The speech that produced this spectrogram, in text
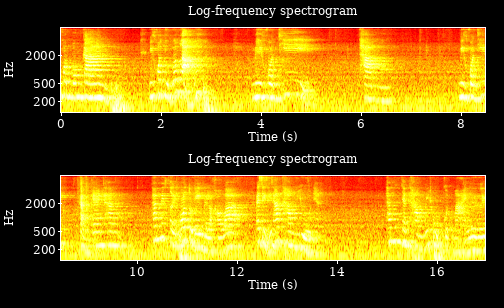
คนบงการ มีคนอยู่เบื้องหลัง มีคนที่ทำมีคนที่กลั่นแกล้งท่าน ท่านไม่เคยโทษตัวเองเลยหรอกคะว่าไอสิ่งที่ท่านทำอยู่เนี่ย ท่านยังทำไม่ถูกกฎหมายเลย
